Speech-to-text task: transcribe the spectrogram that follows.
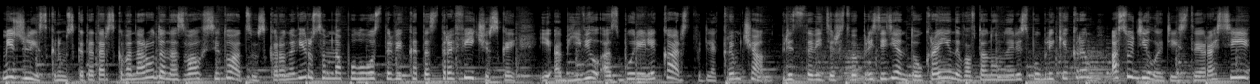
Меджлис крымско-татарского народа назвал ситуацию с коронавирусом на полуострове катастрофической и объявил о сборе лекарств для крымчан. Представительство президента Украины в Автономной Республике Крым осудило действия России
